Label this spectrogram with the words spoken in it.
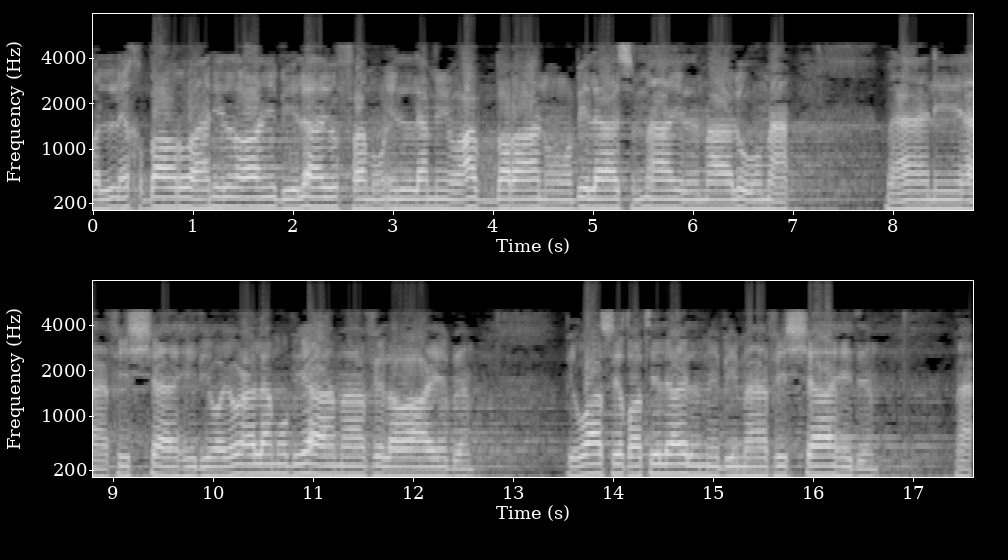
والإخبار عن الغائب لا يفهم إن لم يعبر عنه بالأسماء المعلومة. معانيها في الشاهد ويعلم بها ما في الغائب بواسطة العلم بما في الشاهد مع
